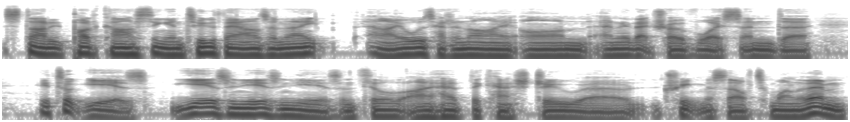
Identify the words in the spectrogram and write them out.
started podcasting in 2008, I always had an eye on an electro voice, and uh, it took years, years and years and years until I had the cash to uh, treat myself to one of them.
